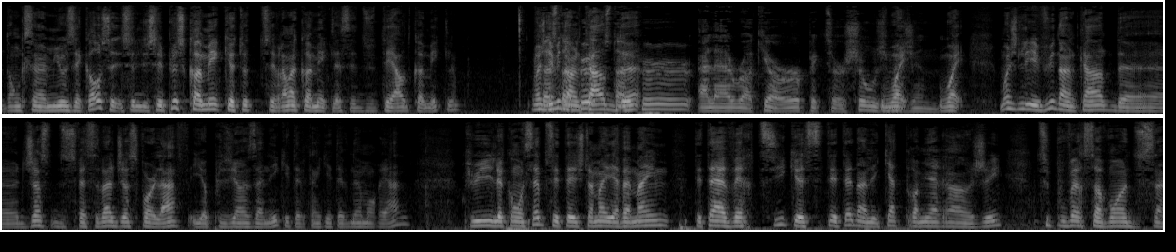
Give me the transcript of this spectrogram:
donc c'est un musical, c'est- c'est c'est plus comique que tout, c'est vraiment comique là, c'est du théâtre comique là. Moi je l'ai vu dans le cadre C'est de, un peu à la Rocky Horror Picture Show, ouais, j'imagine. ouais. Moi je l'ai vu dans le cadre de Just du festival Just for Laugh il y a plusieurs années, qui était quand il était venu à Montréal. Puis le concept, c'était justement, il y avait même, t'étais averti que si t'étais dans les quatre premières rangées, tu pouvais recevoir du sang.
